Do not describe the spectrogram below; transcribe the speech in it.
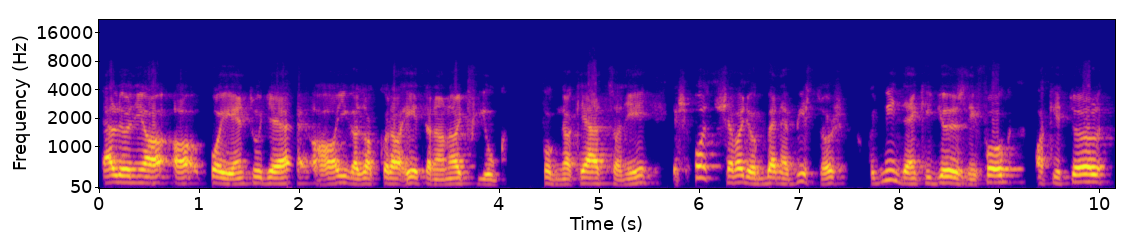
előni a, a poént, ugye, ha igaz, akkor a héten a nagyfiúk fognak játszani, és ott se vagyok benne biztos, hogy mindenki győzni fog, akitől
